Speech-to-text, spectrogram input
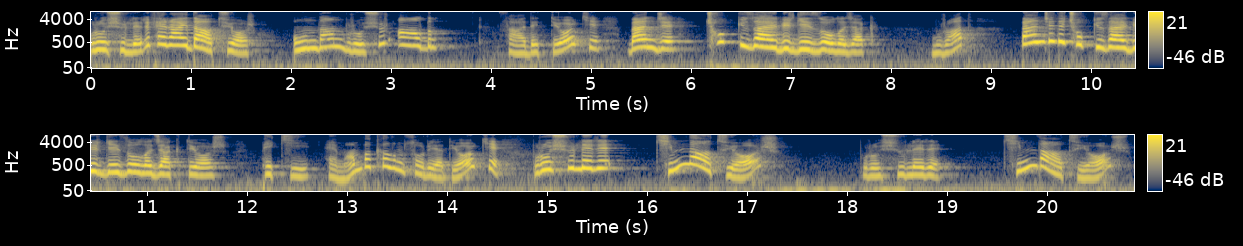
broşürleri Feray dağıtıyor. Ondan broşür aldım. Saadet diyor ki, bence çok güzel bir gezi olacak. Murat, bence de çok güzel bir gezi olacak diyor. Peki, hemen bakalım soruya diyor ki, broşürleri kim dağıtıyor? Broşürleri kim dağıtıyor?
